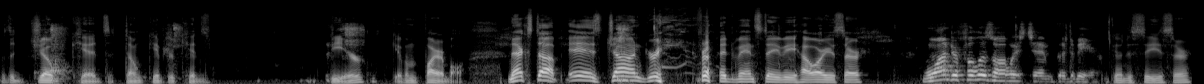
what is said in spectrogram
It was a joke, kids. Don't give your kids beer. Give them Fireball. Next up is John Green from Advanced AV. How are you, sir? Wonderful as always, Tim. Good to be here. Good to see you, sir.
